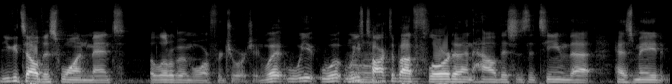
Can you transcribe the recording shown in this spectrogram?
you could tell this one meant a little bit more for Georgia. And we, we, we, we've mm. talked about Florida and how this is the team that has made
